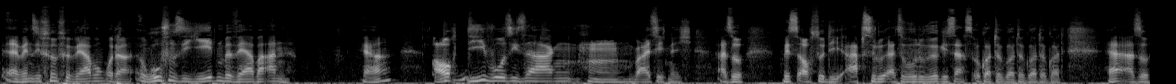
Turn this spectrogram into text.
äh, wenn Sie fünf Bewerbungen oder rufen Sie jeden Bewerber an. Ja, auch mhm. die, wo sie sagen, hm, weiß ich nicht. Also bis auch so die absolut, also wo du wirklich sagst, oh Gott, oh Gott, oh Gott, oh Gott. Ja, also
